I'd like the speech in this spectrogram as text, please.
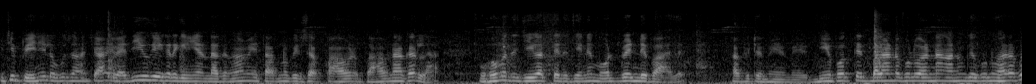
ඉතින් පේන්නේ ලොකු සංචාරය වැඩි යුගයකට ගෙනියන්න හදනවා මේ තරුණ පිරිසක් භාවනා කරලා කොහොමද ජීවත් වෙන්න තියෙන්නේ මොඩ් වෙන්න එපාද අපිට මේ මේ නියපොත්තෙත් බලන්න පුළුවන් නම් අනුගේ කුණු හරප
